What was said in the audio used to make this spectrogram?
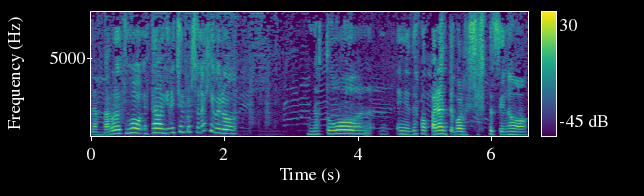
la embarró, estuvo- estaba bien hecho el personaje, pero no estuvo eh, despamparante, por decirlo así, no,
